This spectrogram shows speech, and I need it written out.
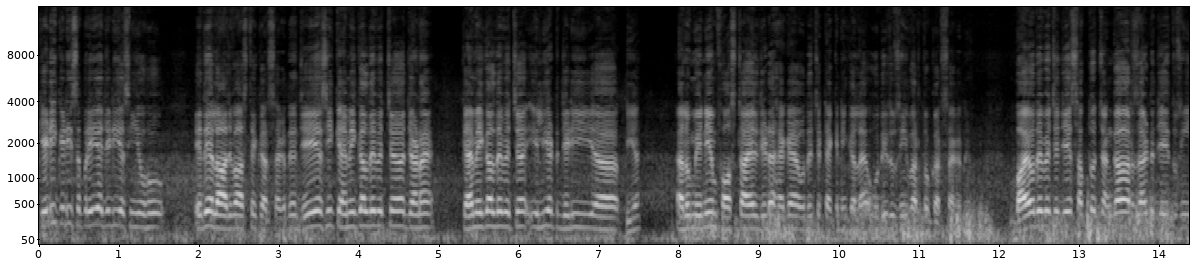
ਕਿਹੜੀ ਕਿਹੜੀ ਸਪਰੇਅ ਹੈ ਜਿਹੜੀ ਅਸੀਂ ਉਹ ਇਹਦੇ ਇਲਾਜ ਵਾਸਤੇ ਕਰ ਸਕਦੇ ਹਾਂ? ਜੇ ਅਸੀਂ ਕੈਮੀਕਲ ਦੇ ਵਿੱਚ ਜਾਣਾ ਹੈ ਕੈਮੀਕਲ ਦੇ ਵਿੱਚ ਇਲੀਅਟ ਜਿਹੜੀ ਅਹ, ਹੈ ਐਲੂਮੀਨੀਅਮ ਫੋਸਟਾਈਲ ਜਿਹੜਾ ਹੈਗਾ ਉਹਦੇ ਚ ਟੈਕਨੀਕਲ ਹੈ ਉਹਦੀ ਤੁਸੀਂ ਵਰਤੋਂ ਕਰ ਸਕਦੇ ਹੋ। ਬਾਇਓ ਦੇ ਵਿੱਚ ਜੇ ਸਭ ਤੋਂ ਚੰਗਾ ਰਿਜ਼ਲਟ ਜੇ ਤੁਸੀਂ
